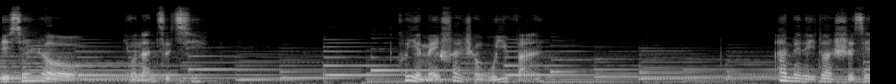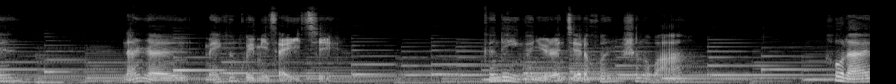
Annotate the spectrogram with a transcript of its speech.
比鲜肉有男子气，可也没帅成吴亦凡。暧昧了一段时间，男人没跟闺蜜在一起，跟另一个女人结了婚，生了娃，后来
